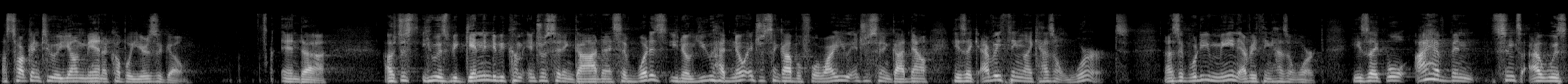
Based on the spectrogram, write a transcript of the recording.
I was talking to a young man a couple years ago, and uh, I was just, he was beginning to become interested in God. And I said, what is, you know, you had no interest in God before. Why are you interested in God now? He's like, everything like hasn't worked. And I was like, what do you mean everything hasn't worked? He's like, well, I have been, since I was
